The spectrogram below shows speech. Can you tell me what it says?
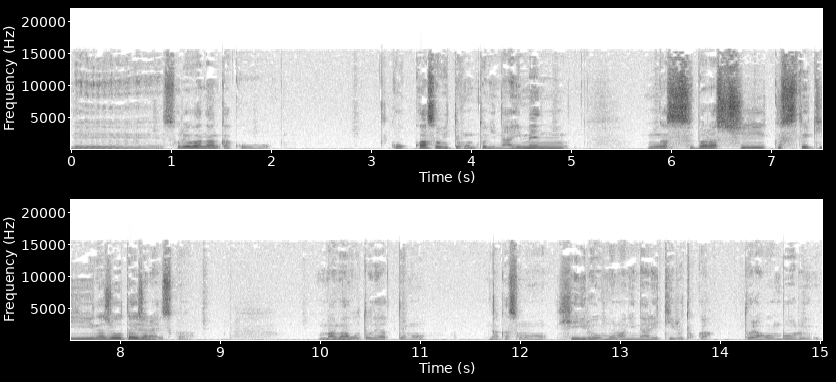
でそれはなんかこうごっこ遊びって本当に内面が素晴らしく素敵な状態じゃないですか。ままごとであってもなんかそのヒーローものになりきるとかドラゴンボール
